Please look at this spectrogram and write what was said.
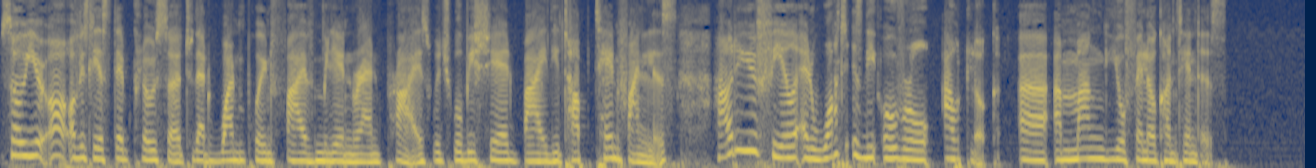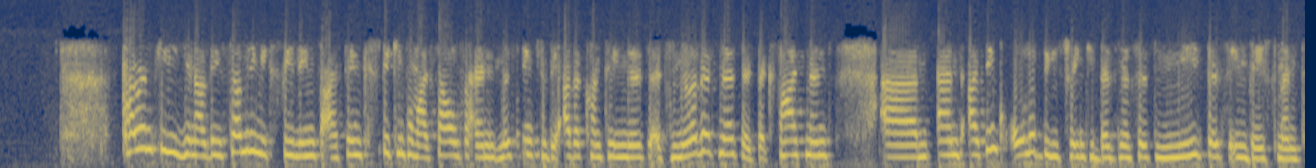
So you are obviously a step closer to that 1.5 million rand prize, which will be shared by the top 10 finalists. How do you feel, and what is the overall outlook uh, among your fellow contenders? Currently, you know, there's so many mixed feelings. I think speaking for myself and listening to the other contenders, it's nervousness, it's excitement. Um, and I think all of these 20 businesses need this investment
